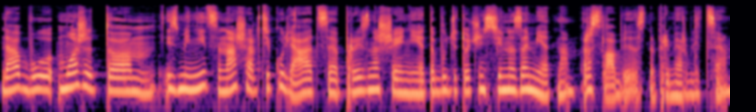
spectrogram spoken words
да, может эм, измениться наша артикуляция, произношение. Это будет очень сильно заметно. Расслабленность, например, в лице,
